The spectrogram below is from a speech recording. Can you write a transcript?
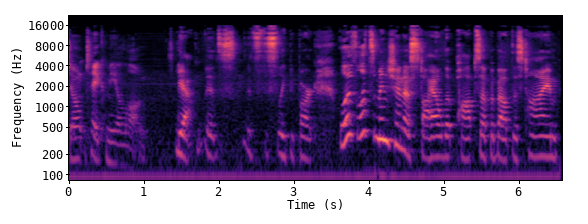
don't take me along. Yeah, it's it's the sleepy part. Well, let's let's mention a style that pops up about this time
